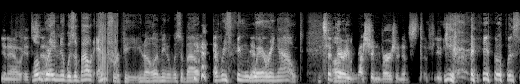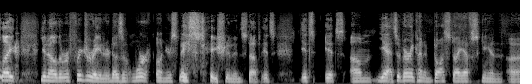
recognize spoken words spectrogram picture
you know it's low uh, grade and it was about entropy you know i mean it was about everything yeah. wearing out. It's a very um, russian version of the future. Yeah you know, it was like you know the refrigerator doesn't work on your space station and stuff. It's it's it's um yeah it's a very kind of dostoevskian uh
